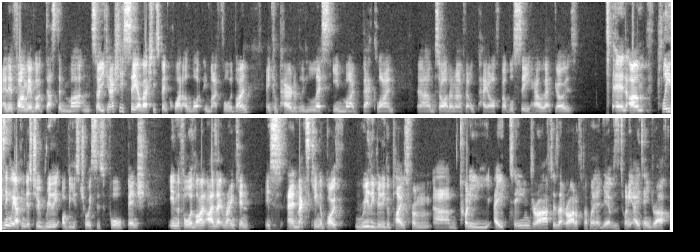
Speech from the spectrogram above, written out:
And then finally, I've got Dustin Martin. So you can actually see I've actually spent quite a lot in my forward line and comparatively less in my back line. Um, so I don't know if that will pay off, but we'll see how that goes. And um, pleasingly, I think there's two really obvious choices for bench in the forward line. Izak Rankine is, and Max King are both really, really good players from um, 2018 draft. Is that right off the top of my head? Yeah, it was the 2018 draft.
